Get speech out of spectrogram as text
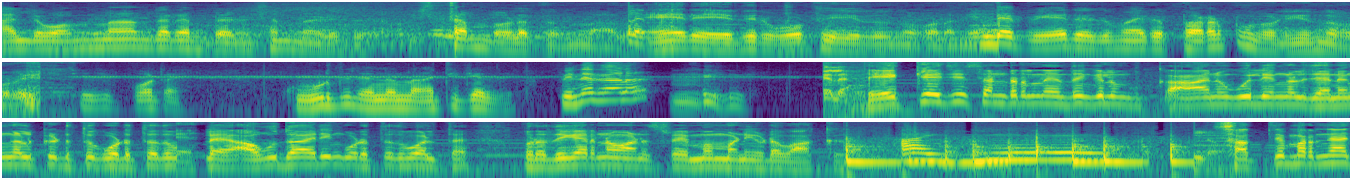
നല്ല ഒന്നാം തരം പെൻഷൻ മേടിച്ച് ഇഷ്ടം പോലെ തിന്നാണ് നേരെ എതിർ വോട്ട് ചെയ്തു എന്ന് പറഞ്ഞു എന്റെ പേര് ഇതുമായിട്ട് പറപ്പ് പണിയെന്ന് പറയും. ശരി പോട്ടെ. കൂടുതൽ എന്നെ നാറ്റിക്കരുത്. പിന്നെ കാണാ. എ കെ ജി സെന്ററിൽ എന്തെങ്കിലും ആനുകൂല്യങ്ങൾ ജനങ്ങൾക്ക് എടുത്തു കൊടുത്തതുപോലെ ഔദാര്യം കൊടുത്തതുപോലത്തെ പ്രതികരണമാണ് ശ്രീ എം എം മണിയുടെ വാക്ക്. സത്യം പറഞ്ഞാൽ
